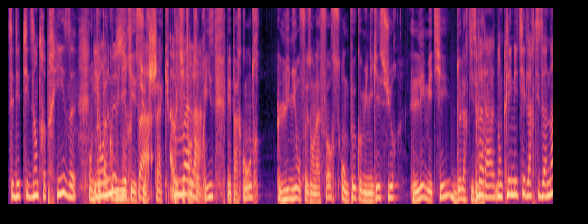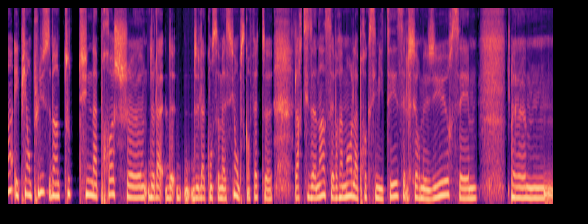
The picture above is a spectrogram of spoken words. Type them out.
c'est des petites entreprises on ne et peut on pas ne communiquer pas. sur chaque petite voilà. entreprise, mais par contre l'union faisant la force, on peut communiquer sur les métiers de l'artisanat. Voilà, donc les métiers de l'artisanat et puis en plus ben toute une approche de la de, la consommation parce qu'en fait euh, l'artisanat c'est vraiment la proximité, c'est le sur-mesure, c'est euh,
